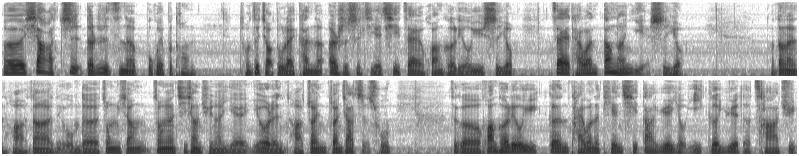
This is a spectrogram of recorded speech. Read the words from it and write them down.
呃，夏至的日子呢，不会不同。从这角度来看呢，二十四节气在黄河流域适用，在台湾当然也适用。当然，哈，那我们的中央中央气象局呢，也也有人哈专专家指出，这个黄河流域跟台湾的天气大约有一个月的差距。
